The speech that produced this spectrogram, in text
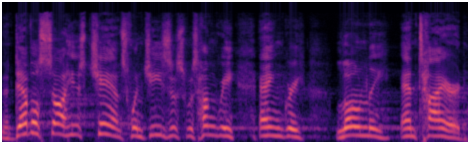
The devil saw his chance when Jesus was hungry, angry, lonely, and tired.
